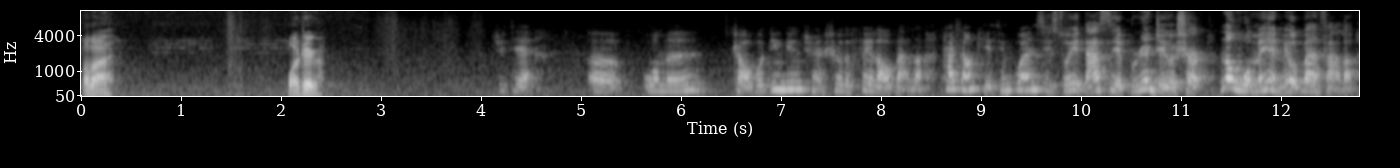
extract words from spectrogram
老板，我这个。菊姐，呃，我们找过丁丁犬舍的费老板了，他想撇清关系，所以打死也不认这个事儿。那我们也没有办法了。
